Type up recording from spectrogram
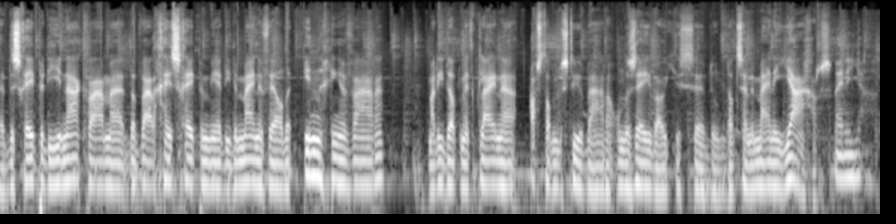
eh, de schepen die hierna kwamen, dat waren geen schepen meer die de mijnenvelden in gingen varen. Maar die dat met kleine afstandbestuurbare onderzeebootjes eh, doen. Dat zijn de mijnenjagers. Mijnenjagers.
